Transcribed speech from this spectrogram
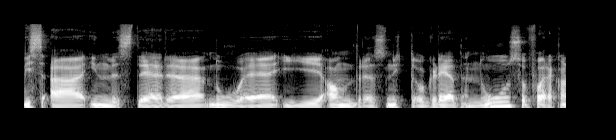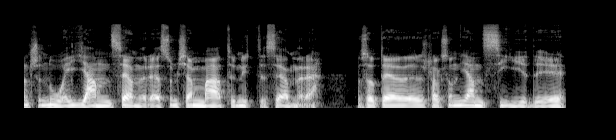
hvis jeg investerer noe i andres nytte og glede nå, så får jeg kanskje noe igjen senere som kommer meg til nytte senere. Så at det er en slags sånn gjensidig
